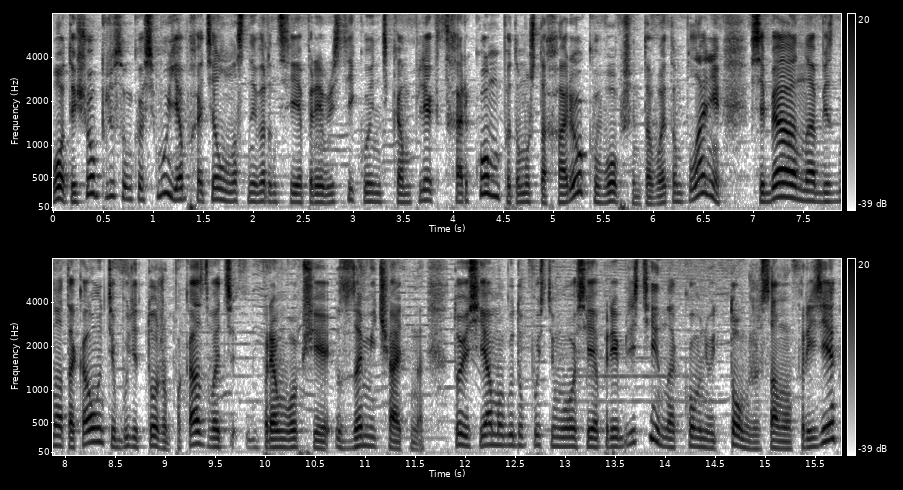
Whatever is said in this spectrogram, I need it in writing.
Вот, еще плюсом ко всему, я бы хотел у нас, наверное, себе приобрести какой-нибудь комплект с Харьком, потому что Харек, в общем-то, в этом плане себя на безднат аккаунте будет тоже показывать прям вообще замечательно. То есть я могу, допустим, его себе приобрести на каком-нибудь том же самом фризе,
